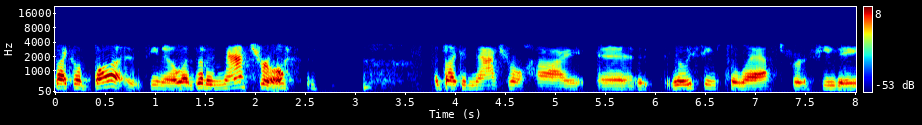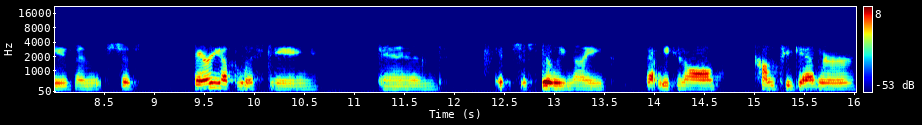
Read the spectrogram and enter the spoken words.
like a buzz, you know, a natural. it's like a natural high, and it really seems to last for a few days, and it's just very uplifting, and it's just really nice that we can all come together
